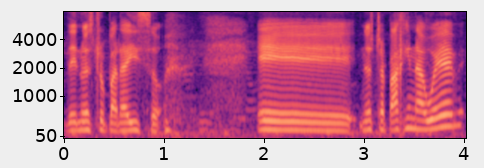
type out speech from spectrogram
de nuestro paraíso. Eh, nuestra página web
